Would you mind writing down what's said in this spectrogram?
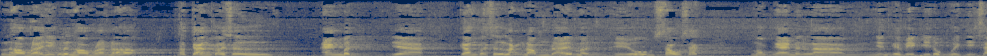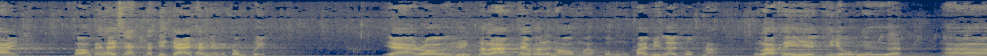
linh hồn là gì? Cái linh hồn là nó nó cần có sự an bình và cần có sự lắng động để mình hiểu sâu sắc một ngày mình làm những cái việc gì đúng việc gì sai. Còn cái thể xác nó chỉ chạy theo những cái công việc. Và rồi riết nó làm theo cái linh hồn đó, cũng phải bị lệ thuộc nó. Tức là khi ví dụ như à,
